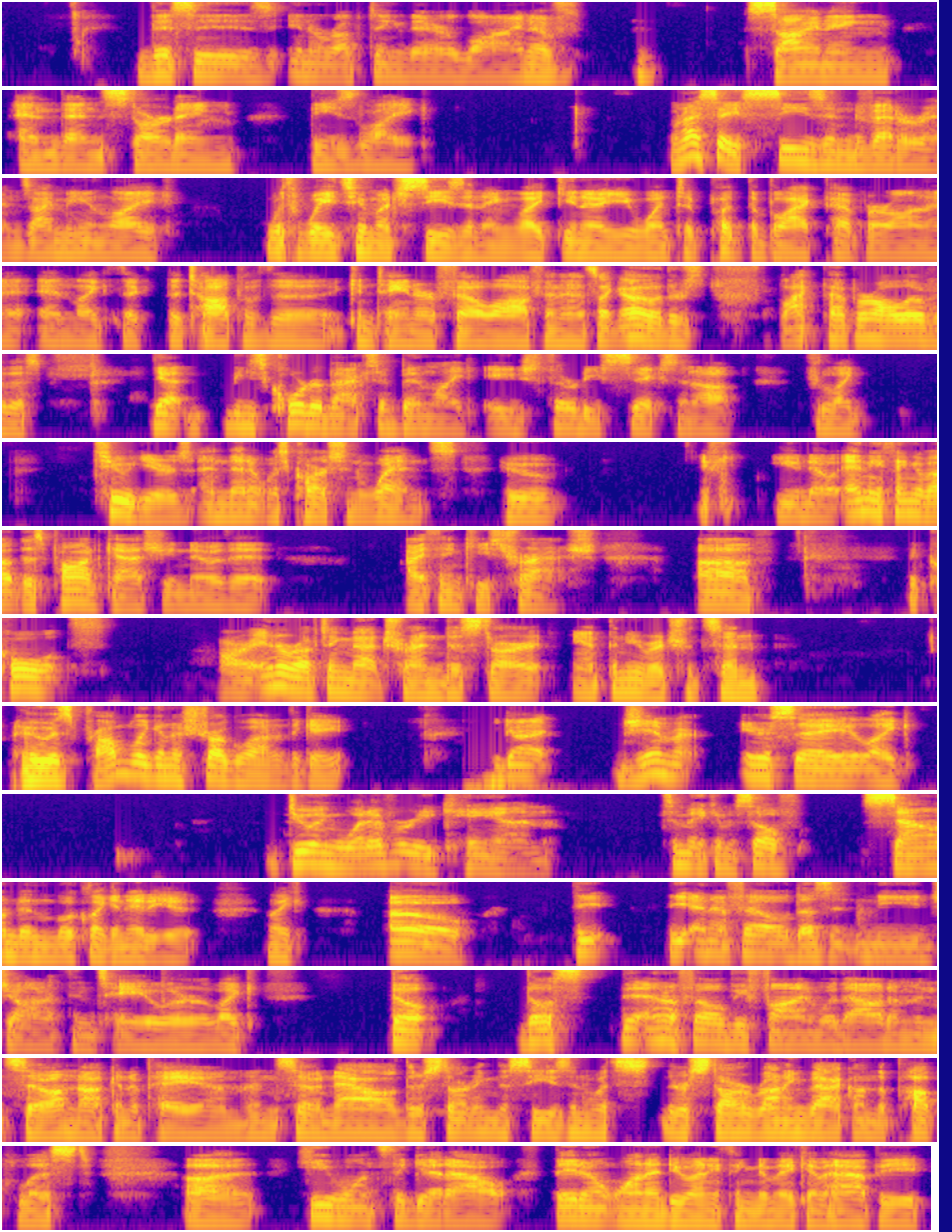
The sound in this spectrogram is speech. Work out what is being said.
this is interrupting their line of signing and then starting these like when I say seasoned veterans, I mean like with way too much seasoning. Like, you know, you went to put the black pepper on it and like the, the top of the container fell off and then it's like, oh, there's black pepper all over this. Yet these quarterbacks have been like age 36 and up for like two years. And then it was Carson Wentz, who, if you know anything about this podcast, you know that I think he's trash. Uh, the Colts are interrupting that trend to start Anthony Richardson, who is probably going to struggle out of the gate. You got Jim Irsay like doing whatever he can to make himself sound and look like an idiot. Like, oh, the the NFL doesn't need Jonathan Taylor. Like, they'll they'll the NFL will be fine without him, and so I'm not going to pay him. And so now they're starting the season with their star running back on the pup list. Uh, he wants to get out. They don't want to do anything to make him happy,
